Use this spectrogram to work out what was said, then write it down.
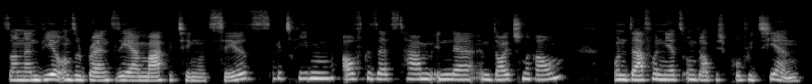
sondern wir unsere Brand sehr Marketing und Sales getrieben aufgesetzt haben in der, im deutschen Raum und davon jetzt unglaublich profitieren.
